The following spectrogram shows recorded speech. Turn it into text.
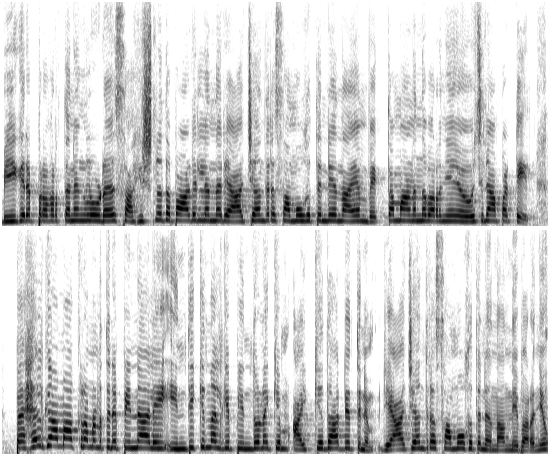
ഭീകരപ്രവർത്തനങ്ങളോട് സഹിഷ്ണുത പാടില്ലെന്ന രാജ്യാന്തര സമൂഹത്തിന്റെ നയം വ്യക്തമാണെന്ന് പറഞ്ഞ യോജന പട്ടേൽ പെഹൽഗാം ആക്രമണത്തിന് പിന്നാലെ ഇന്ത്യയ്ക്ക് നൽകിയ പിന്തുണയ്ക്കും ഐക്യദാർഢ്യത്തിനും രാജ്യാന്തര സമൂഹത്തിന് നന്ദി പറഞ്ഞു.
